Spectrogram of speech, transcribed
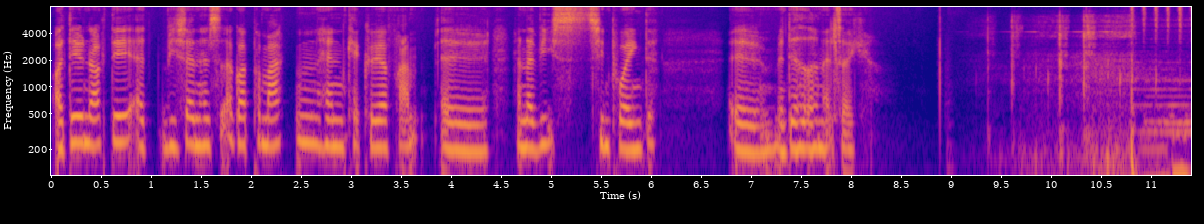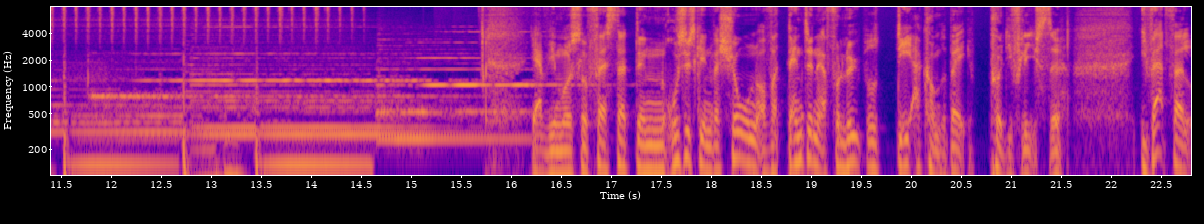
og det er nok det, at hvis han, han sidder godt på magten, han kan køre frem. Øh, han har vist sin pointe, øh, men det havde han altså ikke. Ja, vi må slå fast, at den russiske invasion og hvordan den er forløbet, det er kommet bag på de fleste. I hvert fald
